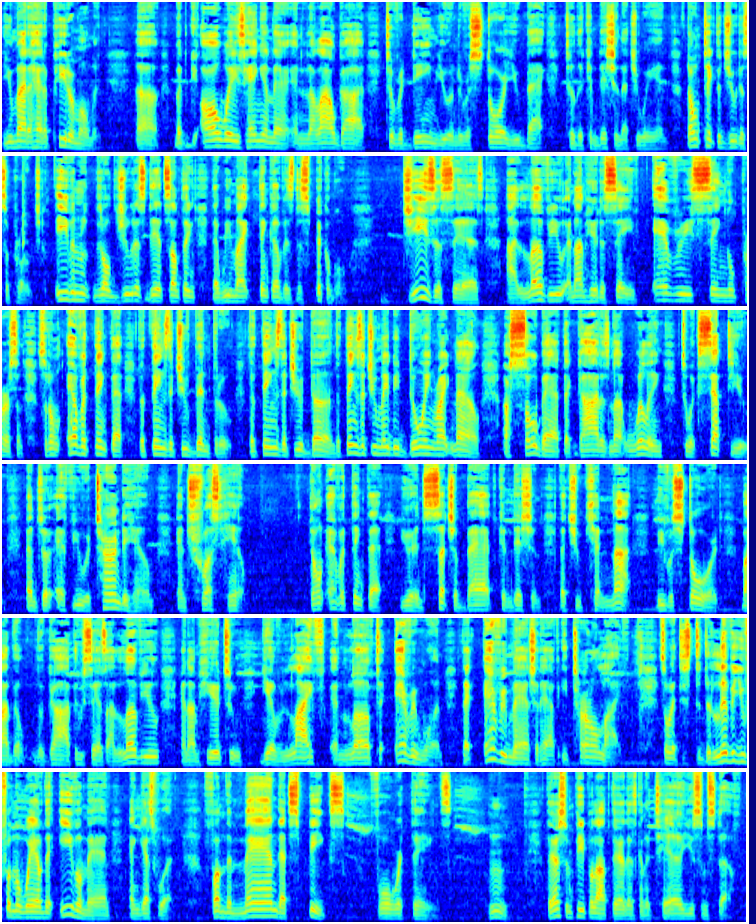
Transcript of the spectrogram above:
You might have had a Peter moment, uh, but always hang in there and allow God to redeem you and to restore you back to the condition that you were in. Don't take the Judas approach. Even though Judas did something that we might think of as despicable, Jesus says, I love you and I'm here to save every single person. So don't ever think that the things that you've been through, the things that you've done, the things that you may be doing right now are so bad that God is not willing to accept you and to if you return to him and trust him. Don't ever think that you're in such a bad condition that you cannot be restored by the, the God who says, I love you and I'm here to give life and love to everyone, that every man should have eternal life. So it's to deliver you from the way of the evil man, and guess what? From the man that speaks forward things. Hmm. There are some people out there that's going to tell you some stuff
